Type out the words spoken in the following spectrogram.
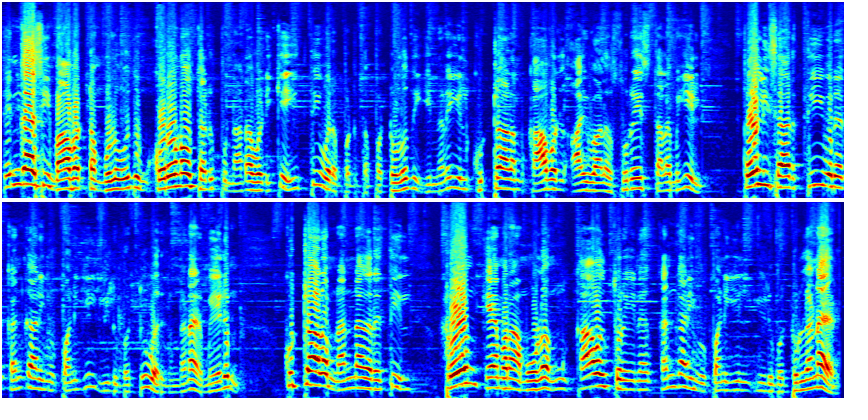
தென்காசி மாவட்டம் முழுவதும் கொரோனா தடுப்பு நடவடிக்கை தீவிரப்படுத்தப்பட்டுள்ளது. இந்நிலையில் குற்றாலம் காவல் ஆய்வாளர் சுரேஷ் தலைமையில் போலீசார் தீவிர கண்காணிப்பு பணியில் ஈடுபட்டு வருகின்றனர். மேலும் குற்றாலம் நன்னகரத்தில் ட்ரோன் கேமரா மூலம் காவல்துறையினர் கண்காணிப்பு பணியில் ஈடுபட்டுள்ளனர்.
